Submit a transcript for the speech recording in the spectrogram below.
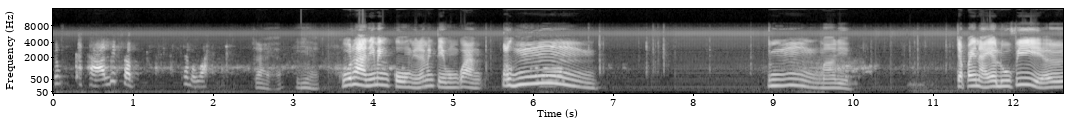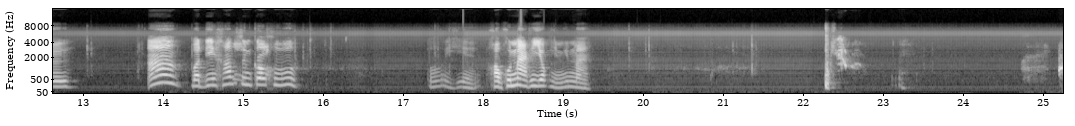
ก็คาถาเรียกสับใช่ป่าวะใช่ฮะเฮียกูท่านี้แม่งโกงอยู่นะแม่งตีวงกว้างตึงตึงมาดิจะไปไหนอะลูฟี่ เอออ้าวสวัสดีครับซุนโกคูโอ้ยเฮียขอบคุณมากที่ยกหินขึ้นมาไอ้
